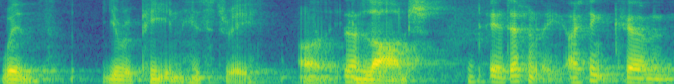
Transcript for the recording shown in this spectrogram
with European history uh, in large. Yeah, definitely. I think um,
